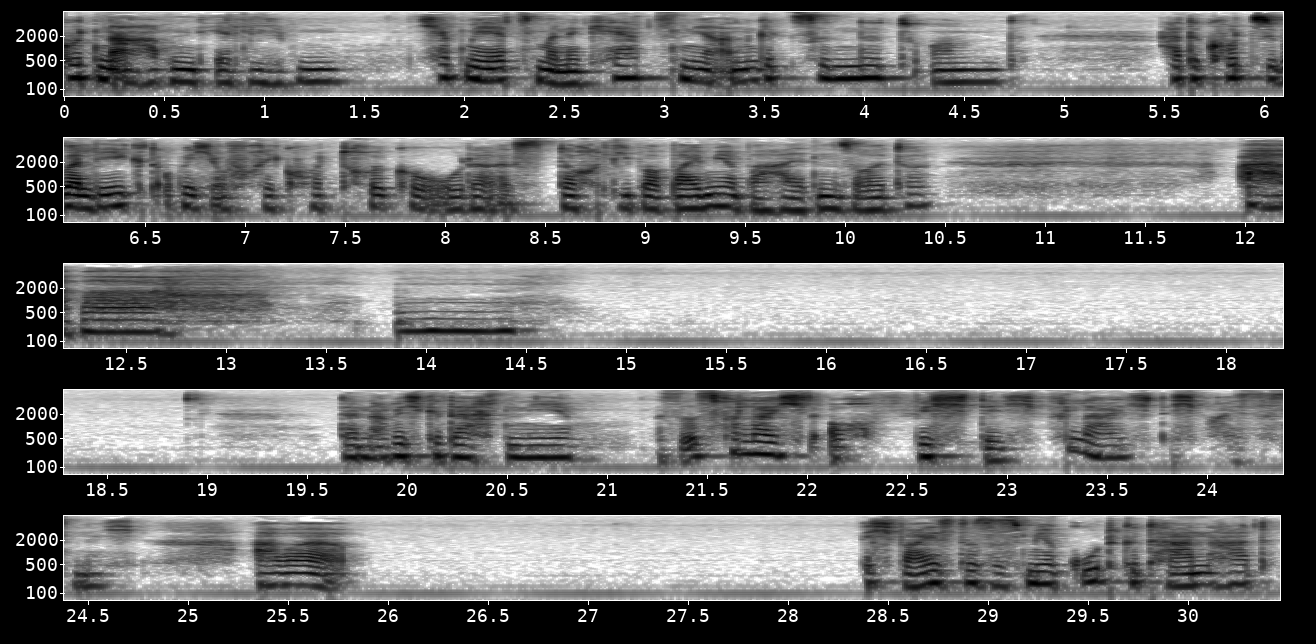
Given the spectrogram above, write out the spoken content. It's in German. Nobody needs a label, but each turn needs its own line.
Guten Abend, ihr Lieben. Ich habe mir jetzt meine Kerzen hier angezündet und hatte kurz überlegt, ob ich auf Rekord drücke oder es doch lieber bei mir behalten sollte. Aber mm, dann habe ich gedacht, nee, es ist vielleicht auch wichtig, vielleicht, ich weiß es nicht, aber ich weiß, dass es mir gut getan hat,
